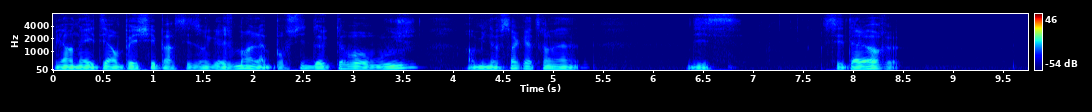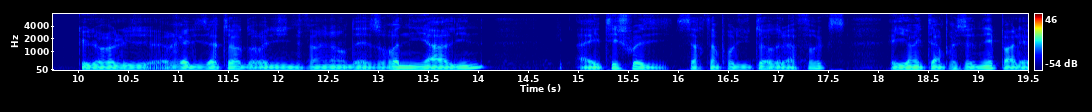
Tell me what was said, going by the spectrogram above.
mais en a été empêché par ses engagements à la poursuite d'Octobre Rouge en 1990. C'est alors que le réalisateur d'origine finlandaise Ronnie Harlin a été choisi. Certains producteurs de la Fox ayant été impressionnés par les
